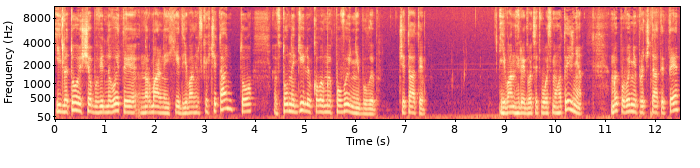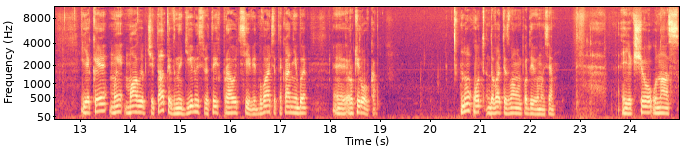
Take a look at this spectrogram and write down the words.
І для того, щоб відновити нормальний хід євангельських читань, то в ту неділю, коли ми повинні були б читати Євангеліє 28 тижня, ми повинні прочитати те, яке ми мали б читати в неділю святих праотців. Відбувається така ніби е, рокіровка. Ну, от, давайте з вами подивимося. Якщо у нас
